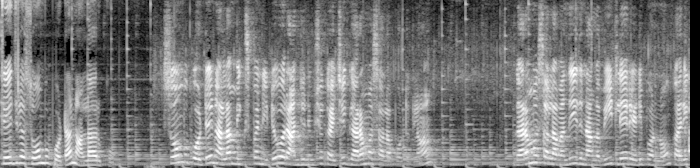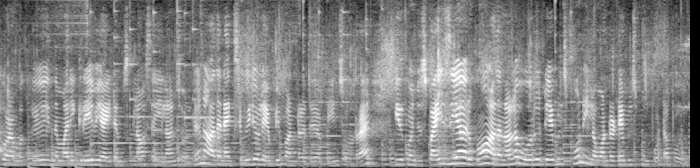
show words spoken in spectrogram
ஸ்டேஜில் சோம்பு போட்டால் நல்லாயிருக்கும் சோம்பு போட்டு நல்லா மிக்ஸ் பண்ணிவிட்டு ஒரு அஞ்சு நிமிஷம் கழித்து கரம் மசாலா போட்டுக்கலாம். கரம் மசாலா வந்து இது நாங்கள் வீட்டிலே ரெடி பண்ணோம். கறி குழம்புக்கு இந்த மாதிரி கிரேவி ஐட்டம்ஸ்க்கெலாம் செய்யலான்னு சொல்லிட்டு நான் அதை நெக்ஸ்ட் வீடியோவில் எப்படி பண்ணுறது அப்படின்னு சொல்கிறேன் இது கொஞ்சம் ஸ்பைஸியாக இருக்கும். அதனால் ஒரு டேபிள் ஸ்பூன் இல்லை ஒன்றரை டேபிள் ஸ்பூன் போட்டால் போதும்.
